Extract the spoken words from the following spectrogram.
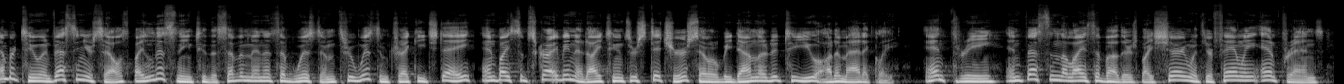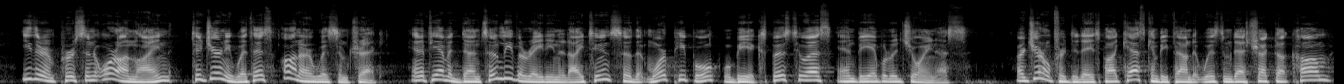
Number two, invest in yourselves by listening to the 7 Minutes of Wisdom through Wisdom Trek each day and by subscribing at iTunes or Stitcher so it will be downloaded to you automatically. And three, invest in the lives of others by sharing with your family and friends, either in person or online, to journey with us on our Wisdom Trek. And if you haven't done so, leave a rating at iTunes so that more people will be exposed to us and be able to join us. Our journal for today's podcast can be found at wisdom-trek.com,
